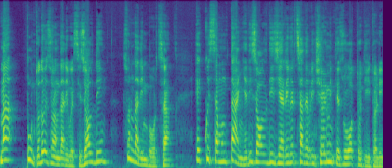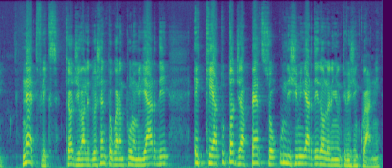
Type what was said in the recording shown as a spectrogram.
Ma, appunto, dove sono andati questi soldi? Sono andati in borsa e questa montagna di soldi si è riversata principalmente su otto titoli Netflix, che oggi vale 241 miliardi e che a tutt'oggi ha perso 11 miliardi di dollari negli ultimi 5 anni.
